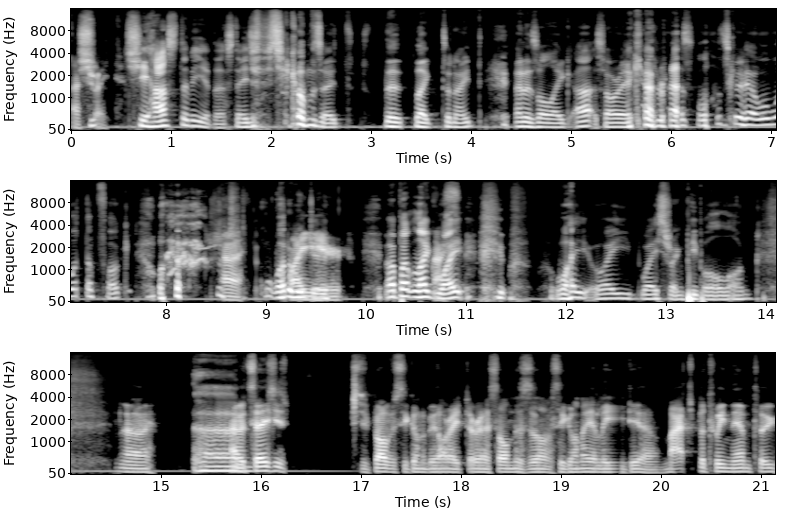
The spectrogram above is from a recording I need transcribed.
That's she, right. she has to be at this stage. she comes out the like tonight and is all like, "Ah, sorry, I can't wrestle." It's gonna be like, well, what the fuck? Aye, what are we doing? here? Uh, but like, Nice. why, why, why, why string people along? No, Um, I would say she's she's obviously going to be all right to wrestle, and this is obviously going to lead to a match between them two.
